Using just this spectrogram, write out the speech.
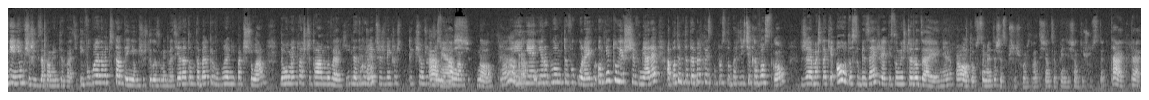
Nie, nie musisz ich zapamiętywać. I w ogóle nawet w tamtej nie musisz tego zapamiętywać. Ja na tą tabelkę w ogóle nie patrzyłam do momentu, aż czytałam nowelki, dlatego że Mhm. ja przecież większość tych książek A, przesłuchałam. miałaś... No, no I dobra. nie, nie robiło mi to w ogóle. Jakby orientujesz się w miarę, a potem ta tabelka jest po prostu bardziej ciekawostką, że masz takie, o, to sobie zajrzę, jakie są jeszcze rodzaje, nie? O, to w sumie też jest przyszłość, 2056. Tak, tak.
